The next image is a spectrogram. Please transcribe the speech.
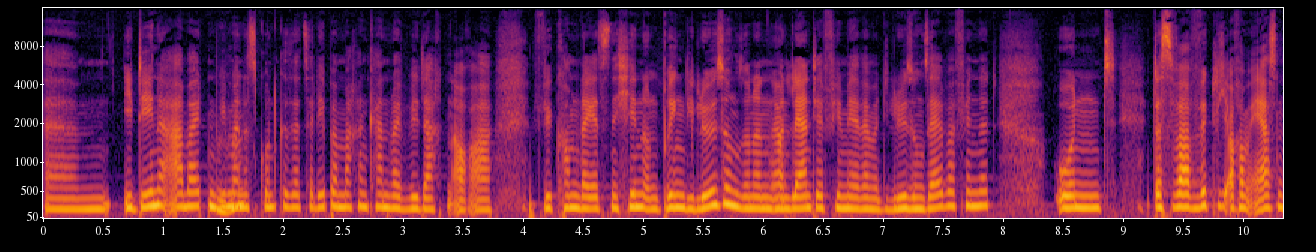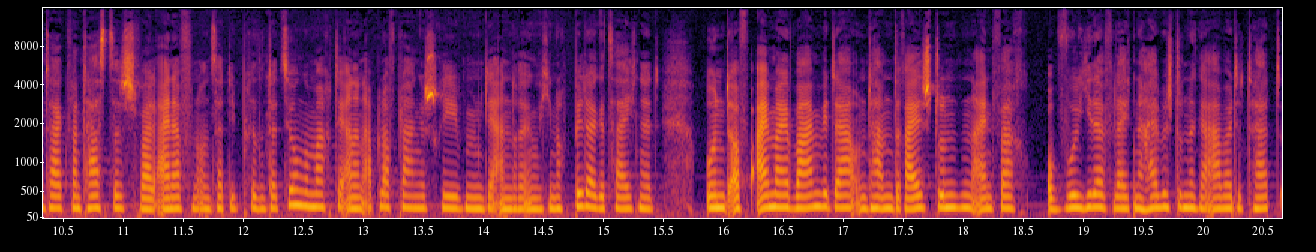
ähm, Ideen erarbeiten, wie mhm. man das Grundgesetz erlebbar machen kann, weil wir dachten auch, ah, wir kommen da jetzt nicht hin und bringen die Lösung, sondern ja. man lernt ja viel mehr, wenn man die Lösung selber findet. Und das war wirklich auch am ersten Tag fantastisch, weil einer von uns hat die Präsentation gemacht, der andere einen Ablaufplan geschrieben, der andere irgendwelche noch Bilder gezeichnet. Und auf einmal waren wir da und haben drei Stunden einfach, obwohl jeder vielleicht eine halbe Stunde gearbeitet hat,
